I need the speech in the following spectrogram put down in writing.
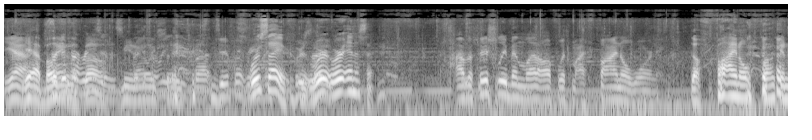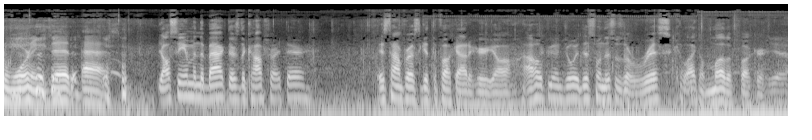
yeah, Yeah, both same Different with Bo. reasons. Me and for different Alex reasons, but Different We're reasons. safe. We're, we're innocent. I've officially been let off with my final warning. The final fucking warning, dead ass. Y'all see him in the back? There's the cops right there. It's time for us to get the fuck out of here, y'all. I hope you enjoyed this one. This was a risk like a motherfucker, Yeah.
